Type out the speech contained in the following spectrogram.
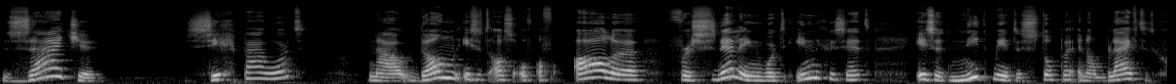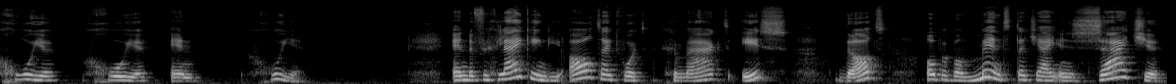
zaadje zichtbaar wordt, nou dan is het alsof of alle versnelling wordt ingezet, is het niet meer te stoppen en dan blijft het groeien, groeien en groeien. En de vergelijking die altijd wordt gemaakt is dat op het moment dat jij een zaadje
